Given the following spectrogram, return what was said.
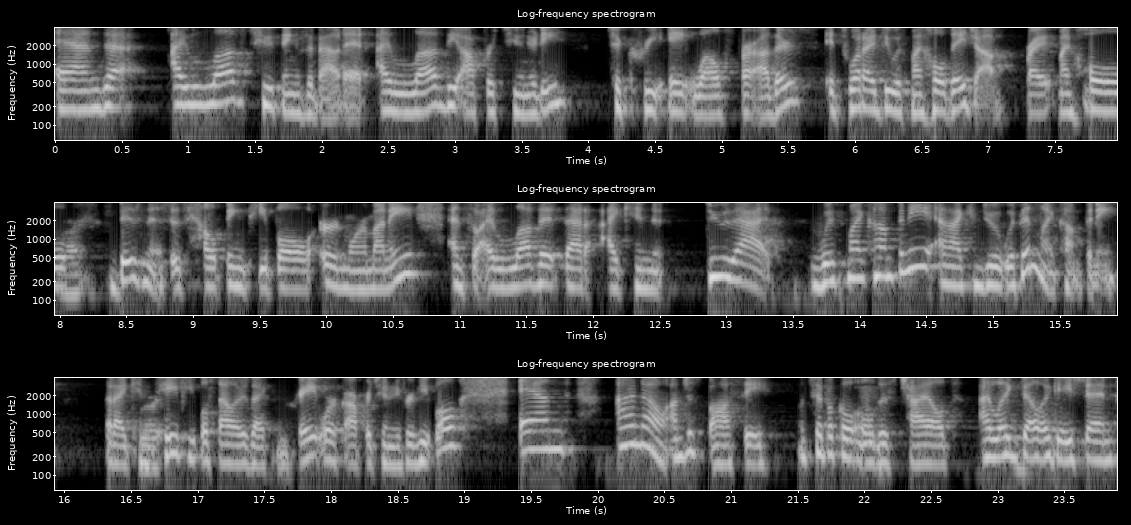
And uh, I love two things about it. I love the opportunity to create wealth for others. It's what I do with my whole day job, right? My whole right. business is helping people earn more money. And so I love it that I can do that with my company and I can do it within my company. That I can right. pay people salaries, I can create work opportunity for people. And I don't know, I'm just bossy. I'm a typical mm. oldest child. I like delegation.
